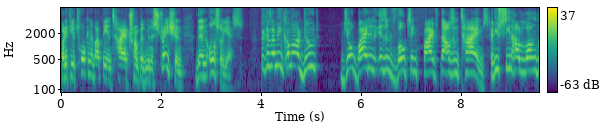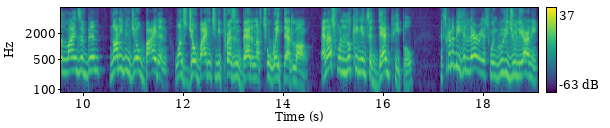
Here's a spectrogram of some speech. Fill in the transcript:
But if you're talking about the entire Trump administration, then also yes, Because, I mean, come on, dude. Joe Biden isn't voting 5,000 times. Have you seen how long the lines have been? Not even Joe Biden wants Joe Biden to be president bad enough to wait that long. And as for looking into dead people, it's going to be hilarious when Rudy Giuliani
